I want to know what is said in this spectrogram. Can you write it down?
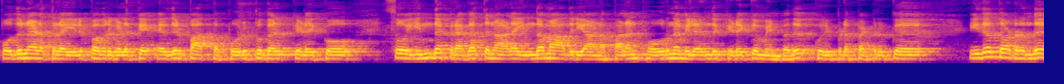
பொதுநலத்தில் இருப்பவர்களுக்கு எதிர்பார்த்த பொறுப்புகள் கிடைக்கும் ஸோ இந்த கிரகத்தினால இந்த மாதிரியான பலன் பௌர்ணமியிலிருந்து கிடைக்கும் என்பது குறிப்பிடப்பட்டிருக்கு. இதை தொடர்ந்து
